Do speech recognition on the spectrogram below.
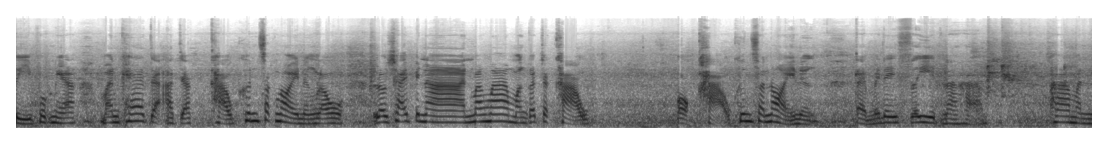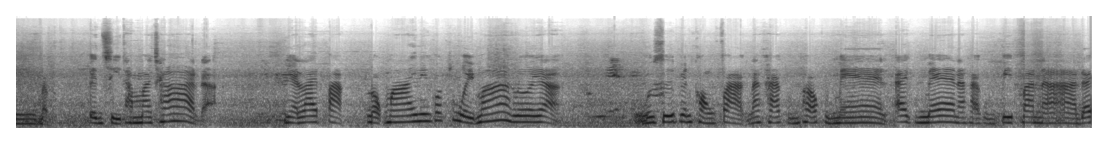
สีพวกนี้มันแค่จะอาจจะขาวขึ้นสักหน่อยหนึ่งเรา เราใช้ไปนานมากๆ มันก็จะขาวออกขาวขึ้นสักหน่อยหนึ่งแต่ไม่ได้ซีดนะคะ ผ้ามันแบบเป็นสีธรรมชาติอะเนี่ยลายปักดอกไม้นี่ก็สวยมากเลยอะโอ้ซื้อเป็นของฝากนะคะ คุณพ่อคุณแม่ไอ้คุณแม่นะคะ คุณปีป้านาอาได้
